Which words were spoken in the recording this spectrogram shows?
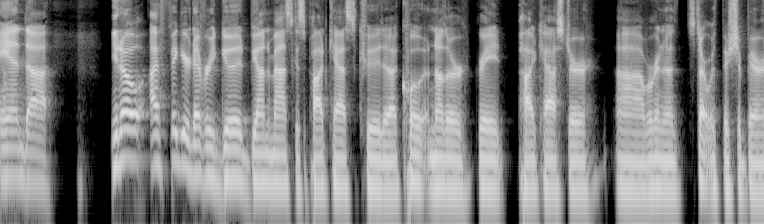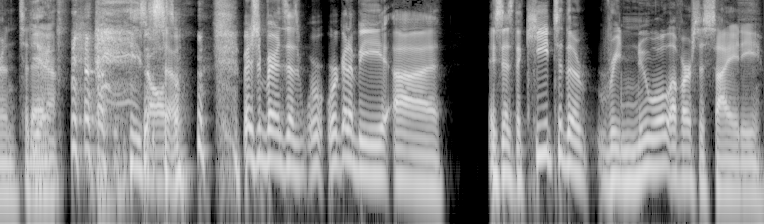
And uh, you know, I figured every good Beyond Damascus podcast could uh, quote another great podcaster. Uh, we're going to start with Bishop Barron today. Yeah. He's awesome. So, Bishop Barron says we're, we're going to be. Uh, he says the key to the renewal of our society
